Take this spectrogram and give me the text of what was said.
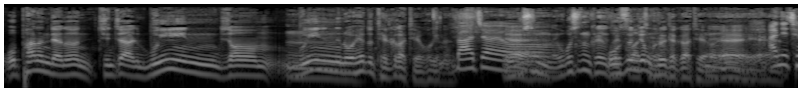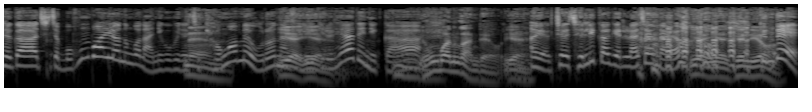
옷 파는 데는 진짜 무인점 무인으로 해도 될 것 같아요. 거기는. 맞아요. 예. 옷은 옷은 그래도 옷은 좀 그래도 될 것 같아요. 네. 예, 예. 아니 제가 진짜 뭐 홍보하려는 건 아니고 그냥 제 네. 경험에 우러나서 예, 예. 얘기를 해야 되니까. 예, 홍보하는 거 안 돼요. 예. 아, 예, 제가 젤리 가게를 하잖아요. 예, 예, 젤리요. 근데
